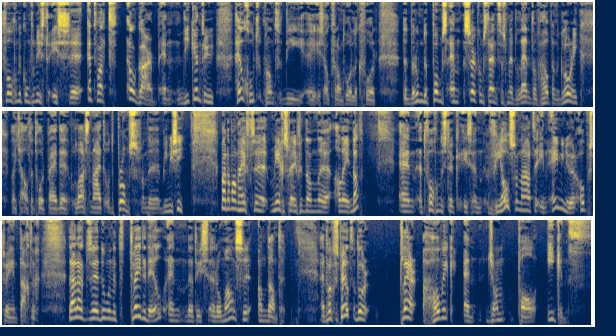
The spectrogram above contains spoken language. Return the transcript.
Volgende componist is uh, Edward Elgar. En die kent u heel goed, want die is ook verantwoordelijk voor dat beroemde Pomps and Circumstances met Land of Hope and Glory. Wat je altijd hoort bij de Last Night of the Proms van de BBC. Maar de man heeft uh, meer geschreven dan alleen dat. En het volgende stuk is een vioolsonate in E mineur, opus 82. Daaruit doen we het tweede deel en dat is Romance Andante. Het wordt gespeeld door Claire Howick en John Paul Eakins.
